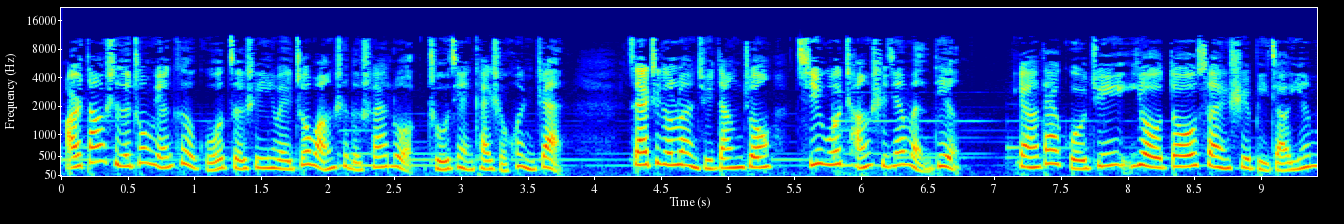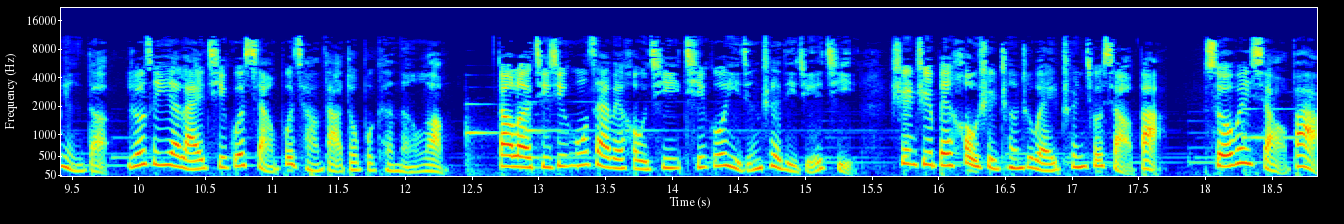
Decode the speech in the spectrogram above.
而当时的中原各国则是因为周王室的衰落，逐渐开始混战。在这个乱局当中，齐国长时间稳定，两代国君又都算是比较英明的。如此一来，齐国想不强大都不可能了。到了齐僖公在位后期，齐国已经彻底崛起，甚至被后世称之为春秋小霸。所谓小霸，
